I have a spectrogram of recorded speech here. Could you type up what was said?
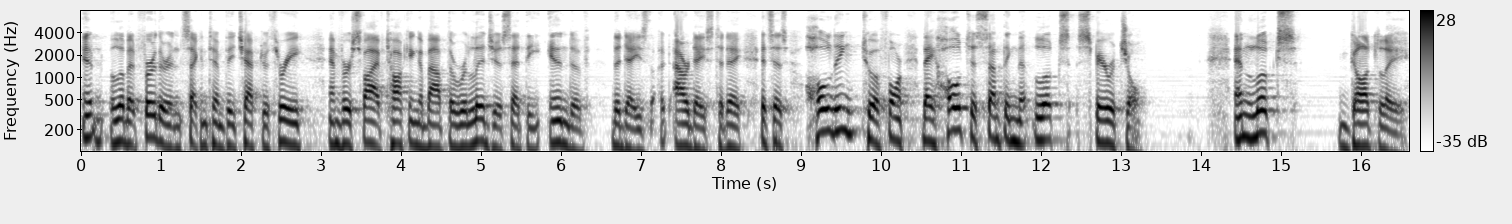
a little bit further in 2 Timothy chapter 3 and verse 5, talking about the religious at the end of the days, our days today, it says, holding to a form. They hold to something that looks spiritual and looks godly,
